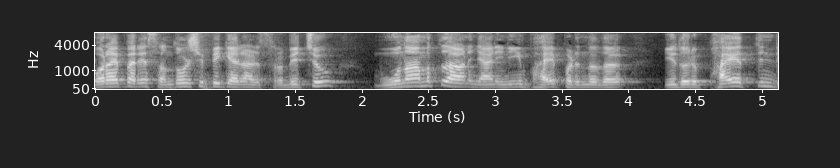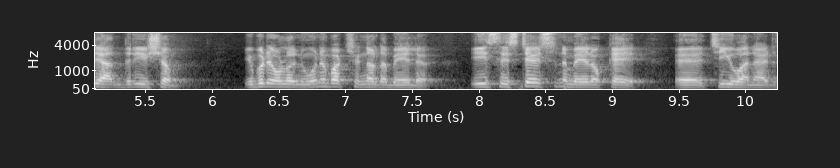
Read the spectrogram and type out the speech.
കുറേ പേരെ സന്തോഷിപ്പിക്കാനാണ് ശ്രമിച്ചു. മൂന്നാമത്തതാണ് ഞാൻ ഇനിയും ഭയപ്പെടുന്നത്. ഇതൊരു ഭയത്തിന്റെ അന്തരീക്ഷം. ഇവിടെയുള്ള ന്യൂനപക്ഷങ്ങളുടെ മേൽ ഈ സിസ്റ്റേഴ്സിന്റെ മേലൊക്കെ ചെയ്യുവാനായിട്ട്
